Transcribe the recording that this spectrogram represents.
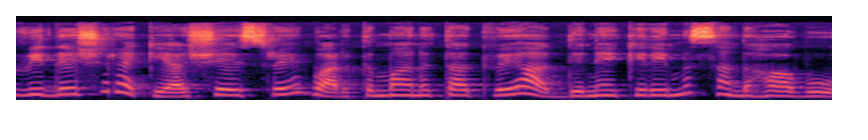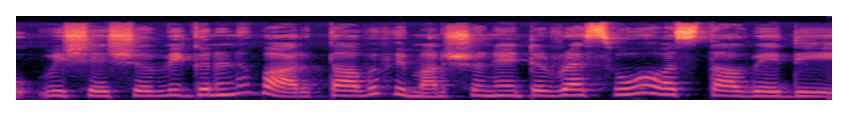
විදේශ රැකියා ශේත්‍රයේ වර්තමාන තත්ත්වය අධ්‍යයනය කිරීම සඳහා වූ විශේෂ විගණන වාර්තාව විමර්ශනයට රැස් වූ අවස්ථාවේදී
